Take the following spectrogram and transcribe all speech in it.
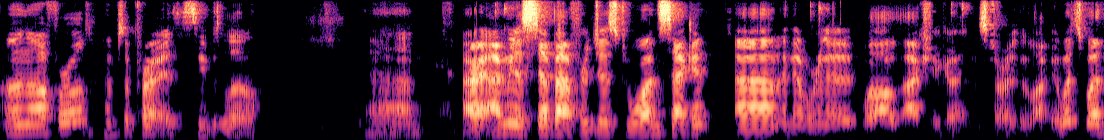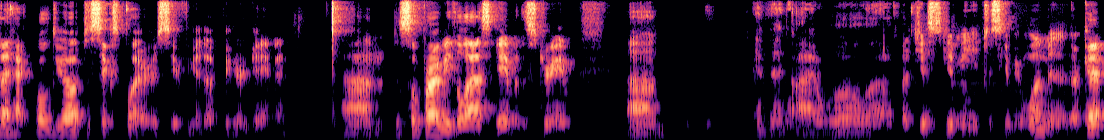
on Offworld. I'm surprised. It seems low. Um, all right, I'm going to step out for just one second, um, and then we're going to. Well, I'll actually go ahead and start the lobby. What's what the heck? We'll go up to six players, see if we get a bigger game in. Um, this will probably be the last game of the stream, um, and then I will. Uh, but just give me just give me one minute, okay?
